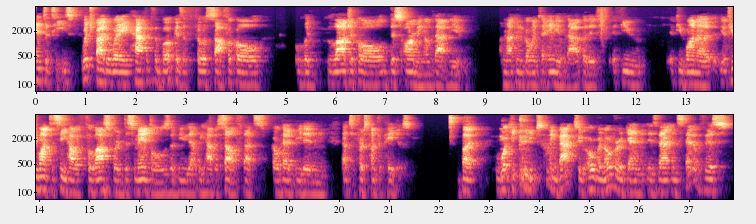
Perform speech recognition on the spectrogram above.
entities, which, by the way, half of the book is a philosophical, logical disarming of that view. I'm not going to go into any of that, but if if you if you want to if you want to see how a philosopher dismantles the view that we have a self, that's go ahead, read it, and that's the first hundred pages. But what he keeps coming back to over and over again is that instead of this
